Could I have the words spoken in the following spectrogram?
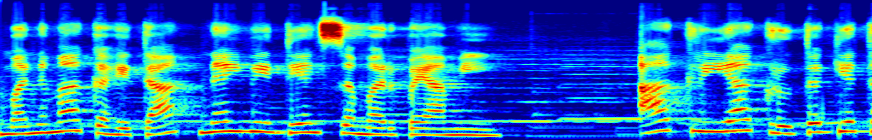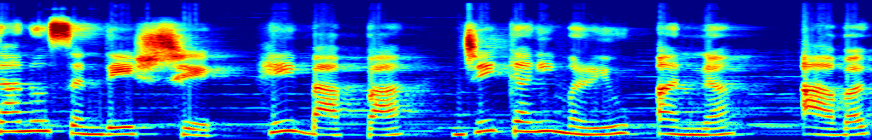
મનમાં કહેતા, નૈવેદ્ય સમર્પયામી. આ ક્રિયા કૃતજ્ઞતાનો સંદેશ છે. હે બાપ્પા, જે કંઈ મળ્યું, અન્ન, આવક,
